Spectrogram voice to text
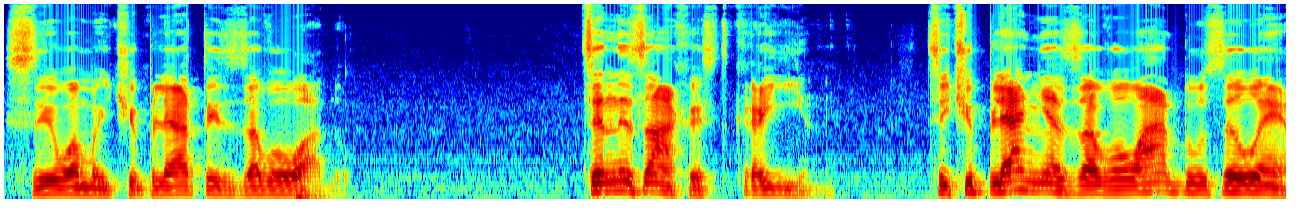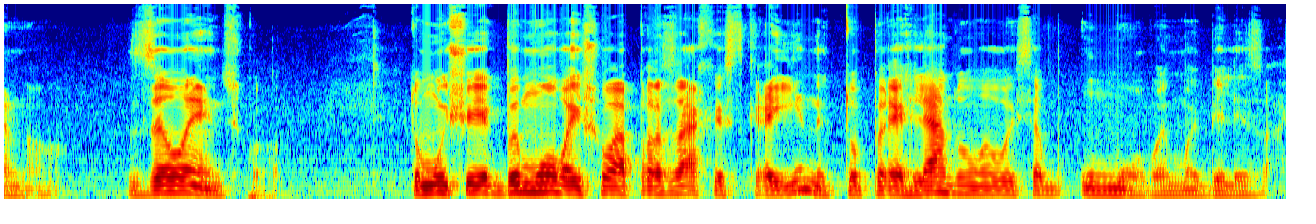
силами чіплятись за владу. Це не захист країни. Це чіпляння за владу зеленого, Зеленського. Тому що якби мова йшла про захист країни, то переглядувалися б умови мобілізації.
